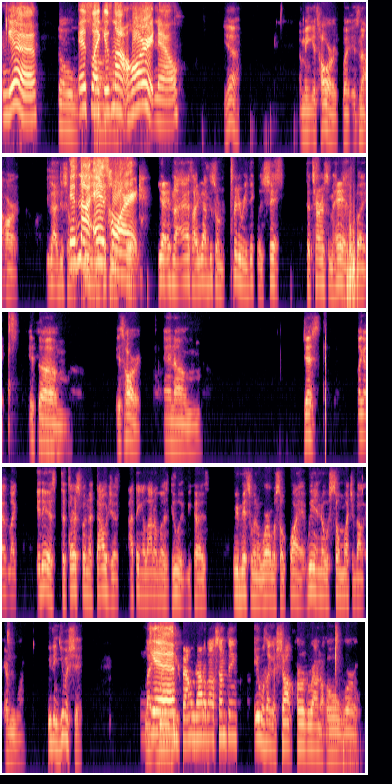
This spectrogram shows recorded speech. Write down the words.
Yeah. So It's like it's uh not hard now. yeah. I mean it's hard, but it's not hard. You gotta do some It's not as ridiculous shit. hard. Yeah, it's not as hard. You gotta do some pretty ridiculous shit to turn some heads, but it's um it's hard. And um just like I like it is to thirst for nostalgia. I think a lot of us do it because we miss when the world was so quiet. We didn't know so much about everyone. We didn't give a shit. Like when we found out about something, it was like a shock heard around the whole world.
